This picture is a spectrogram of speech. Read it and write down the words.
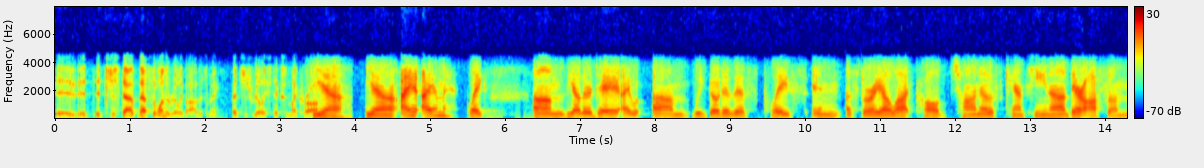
it, it it's just that that's the one that really bothers me. It just really sticks in my craw. Yeah, yeah. I I am like um the other day I um we go to this place in Astoria a lot called Chanos Cantina. They're awesome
